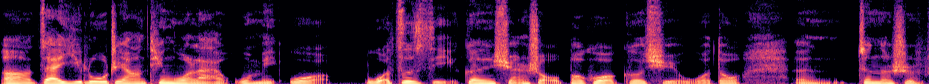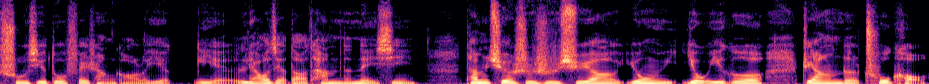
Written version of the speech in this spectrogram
呃，在一路这样听过来，我们我我自己跟选手，包括歌曲，我都嗯，真的是熟悉度非常高了，也也了解到他们的内心。他们确实是需要用有一个这样的出口，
